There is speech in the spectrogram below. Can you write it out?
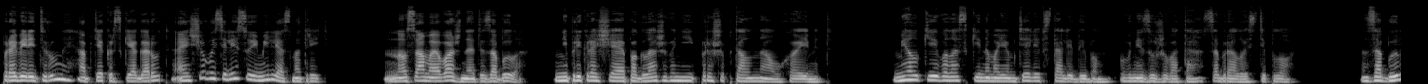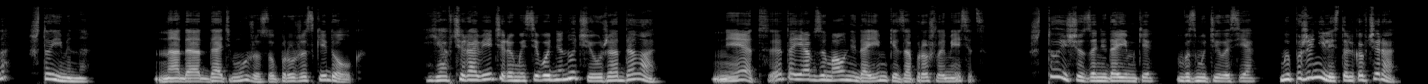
Проверить руны, аптекарский огород, а еще Василису и Милли осмотреть». «Но самое важное ты забыла», — не прекращая поглаживаний, прошептал на ухо Эмит. Мелкие волоски на моем теле встали дыбом, внизу живота собралось тепло. «Забыла? Что именно?» «Надо отдать мужу супружеский долг». Я вчера вечером и сегодня ночью уже отдала». «Нет, это я взымал недоимки за прошлый месяц». «Что еще за недоимки?» — возмутилась я. «Мы поженились только вчера».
